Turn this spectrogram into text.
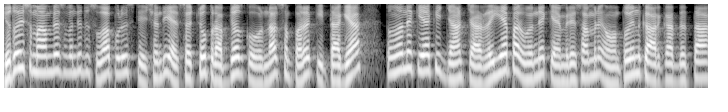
ਜਦੋਂ ਇਸ ਮਾਮਲੇ ਸੰਬੰਧੀ ਦਸੂਹਾ ਪੁਲਿਸ ਸਟੇਸ਼ਨ ਦੀ ਐਸਐਚਓ ਪ੍ਰਭਜੋਤ ਕੌਰ ਨਾਲ ਸੰਪਰਕ ਕੀਤਾ ਗਿਆ ਤਾਂ ਉਹਨਾਂ ਨੇ ਕਿਹਾ ਕਿ ਜਾਂਚ ਚੱਲ ਰਹੀ ਹੈ, ਪਰ ਉਹਨਾਂ ਨੇ ਕੈਮਰੇ ਸਾਹਮਣੇ ਆਉਣ ਤੋਂ ਇਨਕਾਰ ਕਰ ਦਿੱਤਾ।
